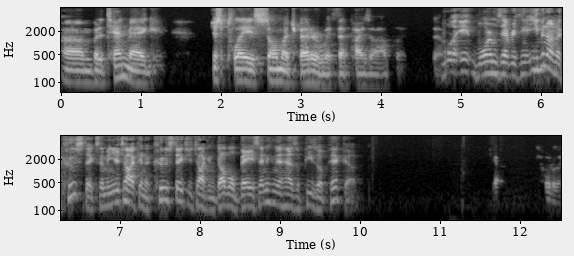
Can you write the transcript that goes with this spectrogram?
Um, but a 10 meg just plays so much better with that piezo output. well it warms everything even on acoustics i mean you're talking acoustics you're talking double bass anything that has a piezo pickup Yeah, Totally.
